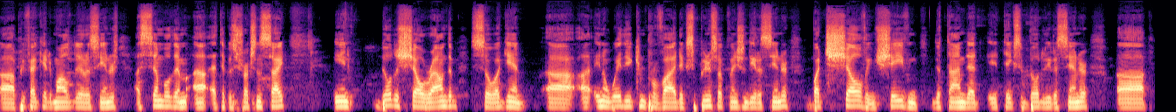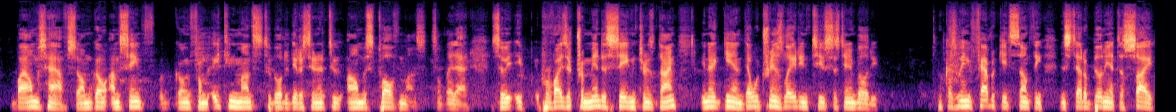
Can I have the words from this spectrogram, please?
uh, prefabricated modular data centers, assemble them uh, at the construction site, and build a shell around them. So again, uh, uh, in a way that you can provide experience of conventional data center, but shelving, shaving the time that it takes to build a data center by almost half. So I'm going, I'm saying going from 18 months to build a data center to almost 12 months, something like that. So it, it provides a tremendous saving in terms of time. And again, that would translate into sustainability. Because when you fabricate something instead of building at the site,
